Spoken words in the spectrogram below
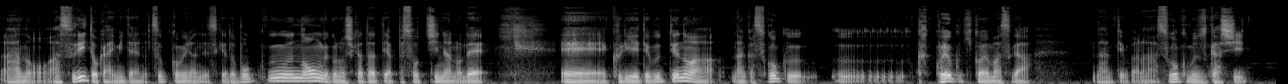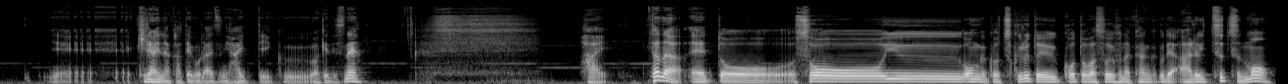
あの、アスリート界みたいなツッコミなんですけど、僕の音楽の仕方ってやっぱそっちなので、えー、クリエイティブっていうのは、なんかすごく、かっこよく聞こえますが、なんていうかな、すごく難しい、えー、嫌いなカテゴライズに入っていくわけですね。はい。ただ、えっ、ー、と、そういう音楽を作るということはそういうふうな感覚でありつつも、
